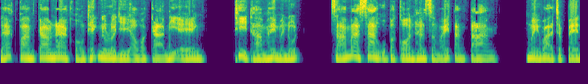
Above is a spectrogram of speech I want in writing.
และความก้าวหน้าของเทคโนโลยีอวกาศนี่เอง ที่ทำให้มนุษย์สามารถสร้างอุปกรณ์ทันสมัยต่างๆ ไม่ว่าจะเป็น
